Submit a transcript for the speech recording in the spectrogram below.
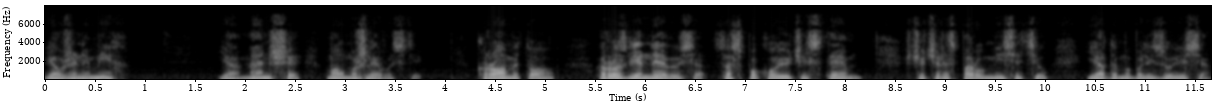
я вже не міг. Я менше мав можливості. Кроме того, розлінивився, заспокоюючись тим, що через пару місяців я демобілізуюся,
